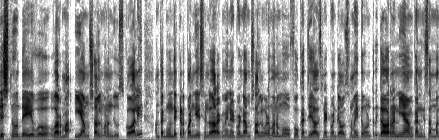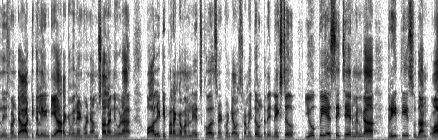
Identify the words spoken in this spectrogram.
జిష్ణుదేవ్ వర్మ ఈ అంశాలను మనం చూసుకోవాలి. అంతకుముందు ఎక్కడ పనిచేసిండు ఆ రకమైనటువంటి అంశాలను కూడా మనము ఫోకస్ చేయాల్సినటువంటి అవసరం అయితే ఉంటుంది. గవర్నర్ నియామకానికి సంబంధించి సంబంధించినటువంటి ఆర్టికల్ ఏంటి ఆ రకమైనటువంటి అంశాలన్నీ కూడా పాలిటీ పరంగా మనం నేర్చుకోవాల్సినటువంటి అవసరం అయితే ఉంటుంది. నెక్స్ట్ యూపీఎస్సీ చైర్మన్గా ప్రీతి సుధాన్ వా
